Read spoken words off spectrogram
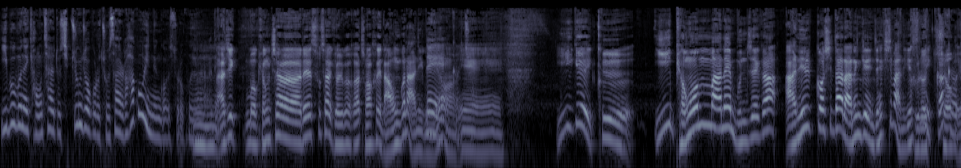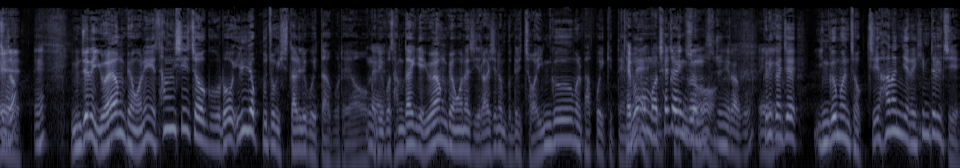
이 부분을 경찰도 집중적으로 조사를 하고 있는 것으로 보여요. 음, 네. 아직 뭐 경찰의 수사 결과가 정확하게 나온 건 아니군요. 네, 그렇죠. 예. 이게 그 이 병원만의 문제가 아닐 것이다라는 게 이제 핵심 아니겠습니까? 그렇죠. 그죠? 예. 예. 문제는 요양병원이 상시적으로 인력 부족이 시달리고 있다고 그래요. 네. 그리고 상당히 요양병원에서 일하시는 분들이 저임금을 받고 있기 때문에 대부분 뭐 최저임금 그렇죠. 수준이라고. 예. 그러니까 이제 임금은 적지 하는 일은 힘들지.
